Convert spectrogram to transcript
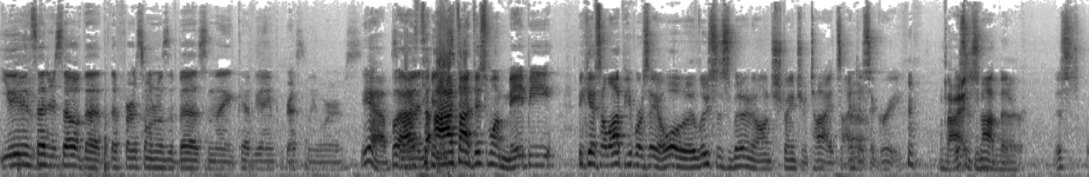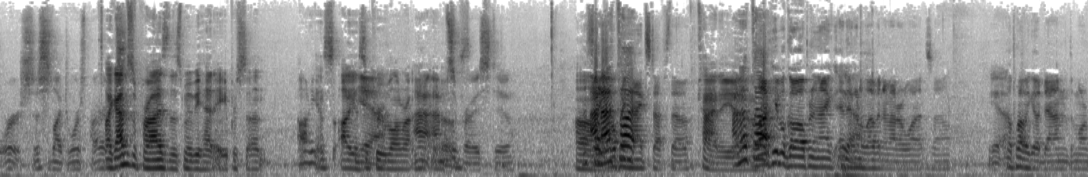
you even said yourself that the first one was the best, and they kept getting progressively worse. Yeah, but So I, that th- you- I thought this one maybe because a lot of people are saying, "Oh, at least this is better on Stranger Tides." I disagree. This is not better. This is worse. This is like the worst part. Like I'm surprised this movie had eight percent audience audience Yeah. approval on Rotten I, I'm Tomatoes. surprised too. Um, It's like And I opening thought- night stuff though. Kind of, yeah. And I A lot of people go opening night and they're Yeah. gonna love it no matter what. So Yeah. they'll probably go down the more.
